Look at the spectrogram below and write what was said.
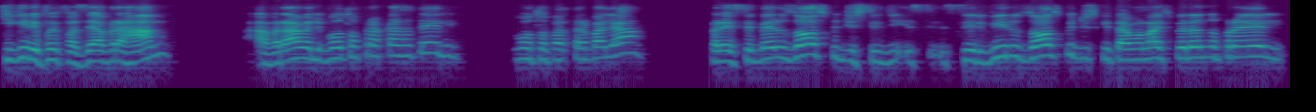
que, que ele foi fazer, Abraão? Abraão ele voltou para casa dele, voltou para trabalhar, para receber os hóspedes, servir os hóspedes que estavam lá esperando para ele.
